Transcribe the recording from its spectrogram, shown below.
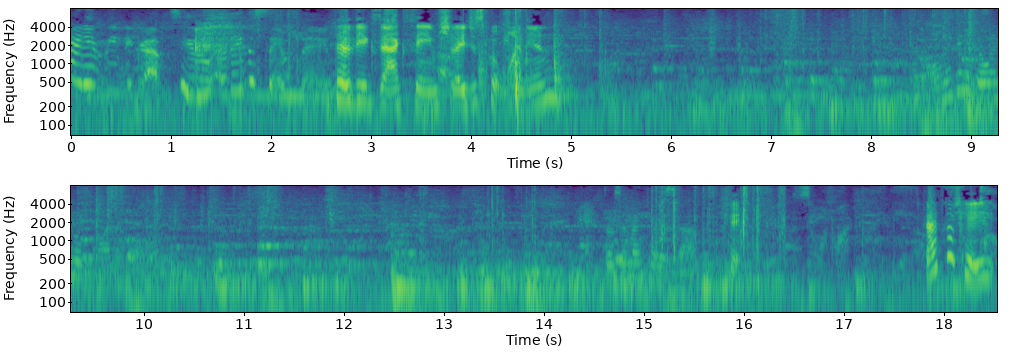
I didn't mean to grab two. Are they the same thing? They're the exact same. Should I just put one in? I'm only gonna go in with one hand. Those are my hair stuff. Okay. Someone walked by me. That's okay quiet on set.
